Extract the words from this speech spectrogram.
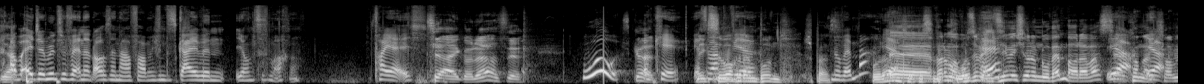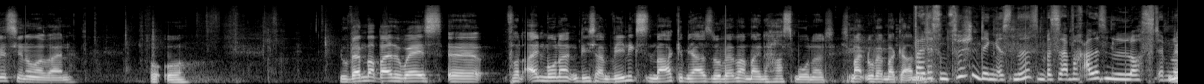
Ja. Aber AJ Mitchell verändert auch seine Haarfarbe. Ich finde es geil, wenn Jungs das machen. Feier ich. Tja, oder? Hast du. Woo! gut. Okay, jetzt Nächste machen Woche wir dann bunt. Spaß. November? Oder? Äh, warte mal, wo sind wir? Jetzt sind wir schon im November, oder was? Ja, komm, dann ja. schauen wir jetzt hier nochmal rein. Oh oh. November, by the way, ist äh, von allen Monaten, die ich am wenigsten mag im Jahr, ist November mein Hassmonat. Ich mag November gar nicht. Weil das so ein Zwischending ist, ne? Es ist einfach alles ein Lost im Nee,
